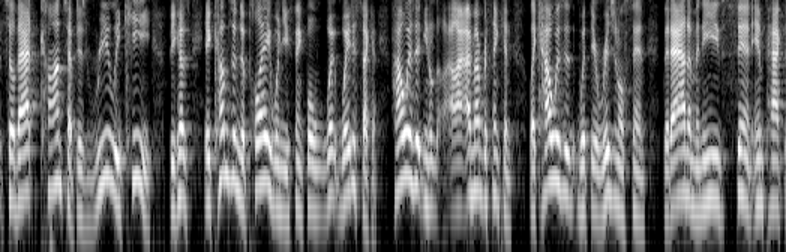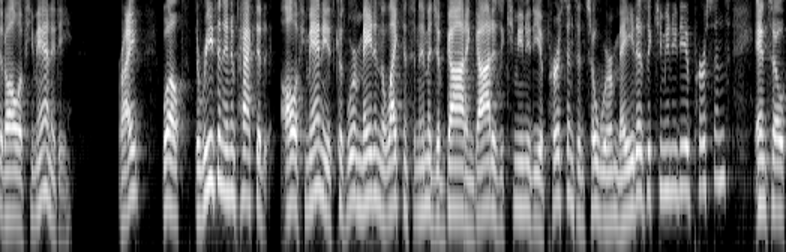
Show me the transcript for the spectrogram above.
So that concept is really key because it comes into play when you think, well, wait, wait a second. How is it, you know, I, I remember thinking, like, how is it with the original sin that Adam and Eve's sin impacted all of humanity, right? Well, the reason it impacted all of humanity is because we're made in the likeness and image of God, and God is a community of persons, and so we're made as a community of persons. And so,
